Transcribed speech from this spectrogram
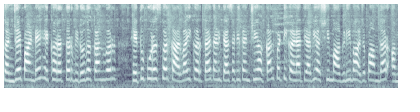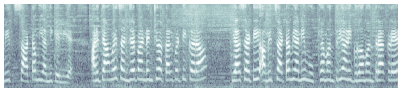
संजय पांडे हे खरं तर विरोधकांवर हेतुपुरस्पर कारवाई करतायत आणि त्यासाठी त्यांची हकालपट्टी करण्यात यावी अशी मागणी भाजप आमदार अमित साटम यांनी केली आहे. आणि त्यामुळे संजय पांडेंची हकालपट्टी करा. यासाठी अमित साटम यांनी मुख्यमंत्री आणि गृहमंत्र्याकडे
